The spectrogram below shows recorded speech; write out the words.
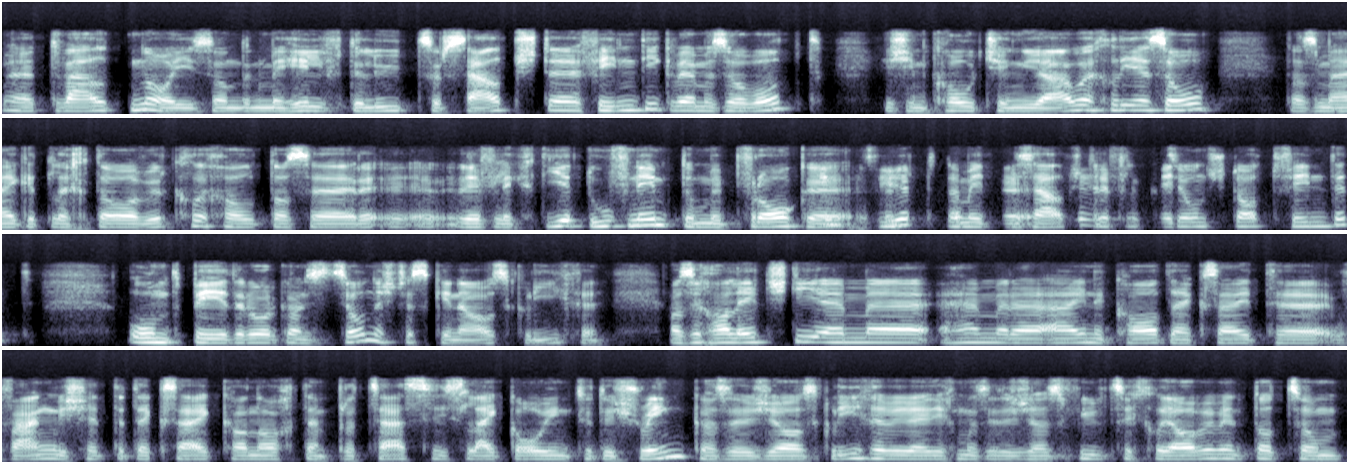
äh, die Welt neu, sondern man hilft den Leuten zur Selbstfindung, wenn man so will. Ist im Coaching ja auch ein bisschen so, dass man eigentlich da wirklich halt das äh, reflektiert aufnimmt und mit Fragen führt, damit die Selbstreflexion stattfindet. Und bei der Organisation ist das genau das Gleiche. Also ich habe letzte ähm, äh, haben wir äh, einen gehabt, der gesagt, äh, auf Englisch hat er gesagt, nach dem Prozess ist like going to the shrink. Also ist ja das Gleiche, wie ich muss, es fühlt sich ein an, wie wenn du zum,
